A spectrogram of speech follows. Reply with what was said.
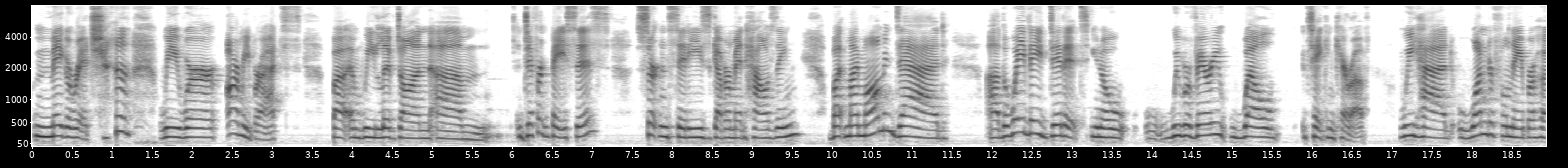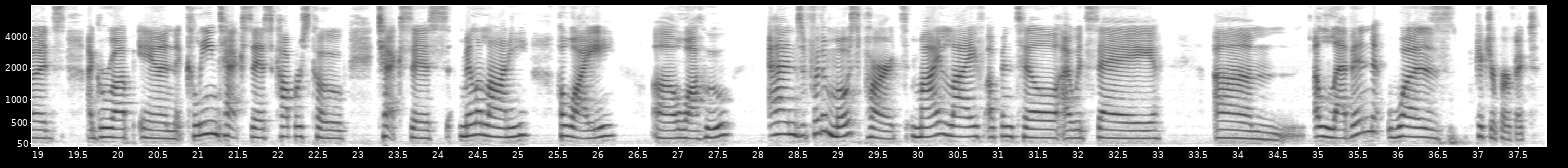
mega rich. we were army brats, but and we lived on um, different bases, certain cities, government housing. But my mom and dad, uh, the way they did it, you know, we were very well taken care of. We had wonderful neighborhoods. I grew up in Killeen, Texas, Copperas Cove, Texas, Mililani, Hawaii, uh, Oahu. And for the most part, my life up until I would say um, 11 was picture perfect.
